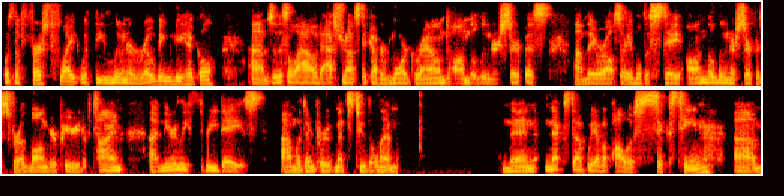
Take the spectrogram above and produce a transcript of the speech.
was the first flight with the lunar roving vehicle. Um, so this allowed astronauts to cover more ground on the lunar surface. Um, they were also able to stay on the lunar surface for a longer period of time, uh, nearly three days, um, with improvements to the LEM. And then next up, we have Apollo 16. Um,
